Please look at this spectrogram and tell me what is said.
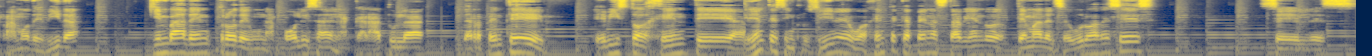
ramo de vida, quién va dentro de una póliza, en la carátula. De repente He visto a gente, a clientes inclusive, o a gente que apenas está viendo el tema del seguro, a veces se les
